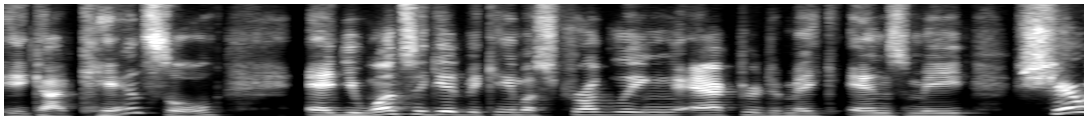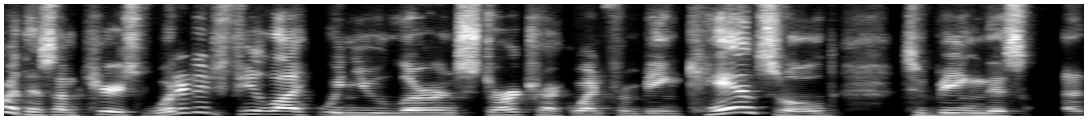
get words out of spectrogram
it, got canceled, and you once again became a struggling actor to make ends meet. Share with us. I'm curious, what did it feel like when you learned Star Trek went from being canceled to being this uh,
